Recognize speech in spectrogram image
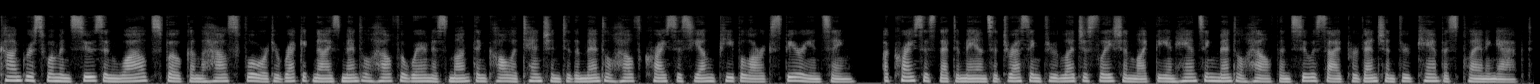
Congresswoman Susan Wild spoke on the House floor to recognize Mental Health Awareness Month and call attention to the mental health crisis young people are experiencing, a crisis that demands addressing through legislation like the Enhancing Mental Health and Suicide Prevention Through Campus Planning Act.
